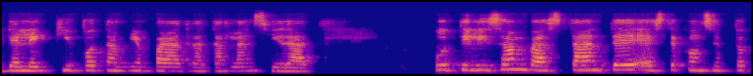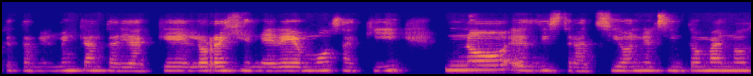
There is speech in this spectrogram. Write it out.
del equipo también para tratar la ansiedad utilizan bastante este concepto que también me encantaría que lo regeneremos aquí. No es distracción, el síntoma no,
